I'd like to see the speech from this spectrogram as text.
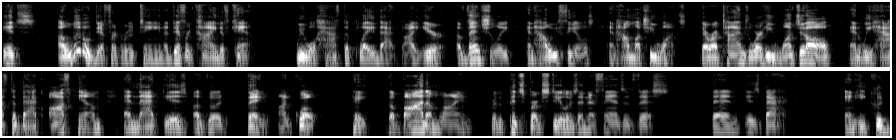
It's a little different routine, a different kind of camp. We will have to play that by ear eventually and how he feels and how much he wants. There are times where he wants it all and we have to back off him, and that is a good thing. Unquote. Hey, the bottom line for the Pittsburgh Steelers and their fans is this Ben is back, and he could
